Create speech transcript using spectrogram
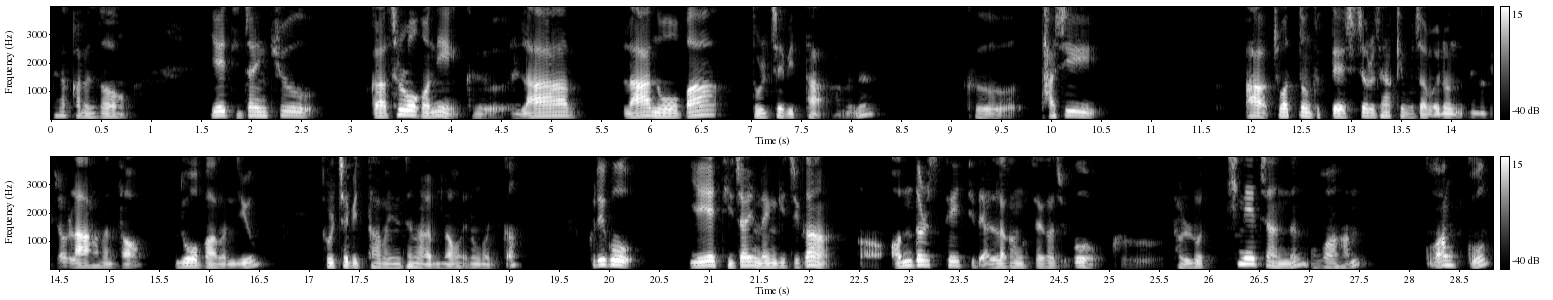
생각하면서 얘 디자인 큐가 슬로건이 그 라 라노바 돌체 비타 하면은 그 다시 아 좋았던 그때 시절을 생각해보자 뭐 이런 생각이죠. La 하면 the, Nuova 하면 new, Dolce Vita 하면 인생은 아름다워 이런 거니까. 그리고 얘의 디자인 language가 어, understated elegance 해가지고 그 별로 티내지 않는 우아함, 꾸안꾸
